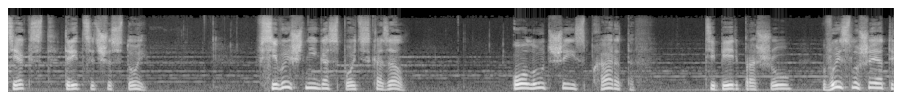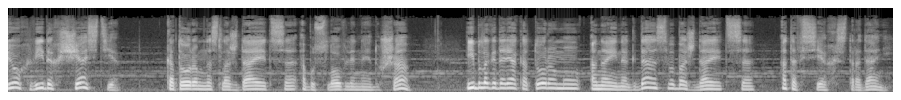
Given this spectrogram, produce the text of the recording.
Текст 36. Всевышний Господь сказал, «О лучший из пхаратов, теперь прошу, выслушай о трех видах счастья, которым наслаждается обусловленная душа, и благодаря которому она иногда освобождается ото всех страданий.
